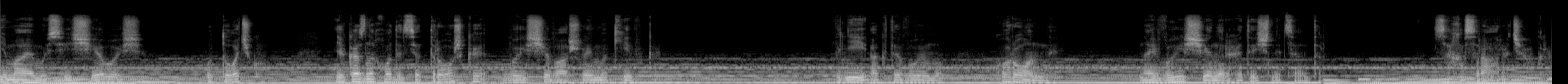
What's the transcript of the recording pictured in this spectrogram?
Піднімаємося іще вище, у точку, яка знаходиться трошки вище вашої маківки. В ній активуємо коронний, найвищий енергетичний центр Сахасрара чакра.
